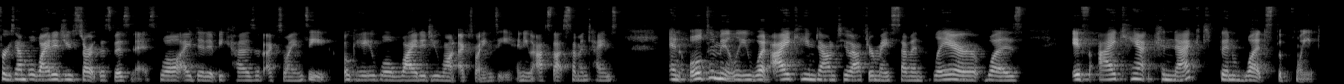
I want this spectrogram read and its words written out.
for example, why did you start this business? Well, I did it because of X, Y, and Z. Okay, well, why did you want X, Y, and Z? And you ask that seven times. And ultimately, what I came down to after my seventh layer was if I can't connect, then what's the point?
